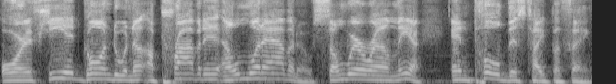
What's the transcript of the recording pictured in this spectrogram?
or if he had gone to a Providence Elmwood Avenue, somewhere around there, and pulled this type of thing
